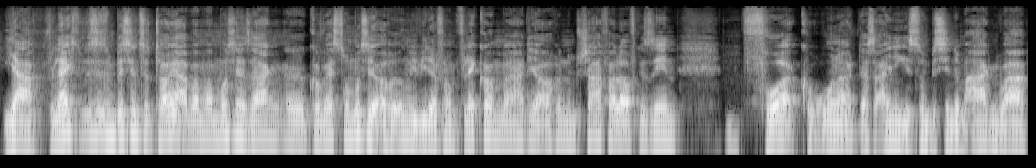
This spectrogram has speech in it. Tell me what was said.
Ja, vielleicht ist es ein bisschen zu teuer, aber man muss ja sagen, äh, Covestro muss ja auch irgendwie wieder vom Fleck kommen. Man hat ja auch in einem Chartverlauf gesehen, vor Corona, dass einiges so ein bisschen im Argen war.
